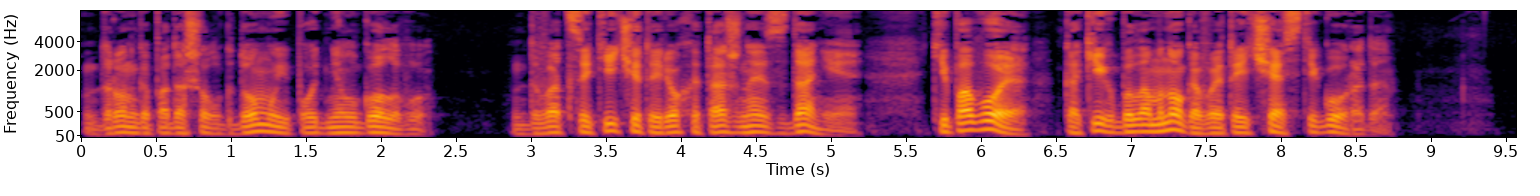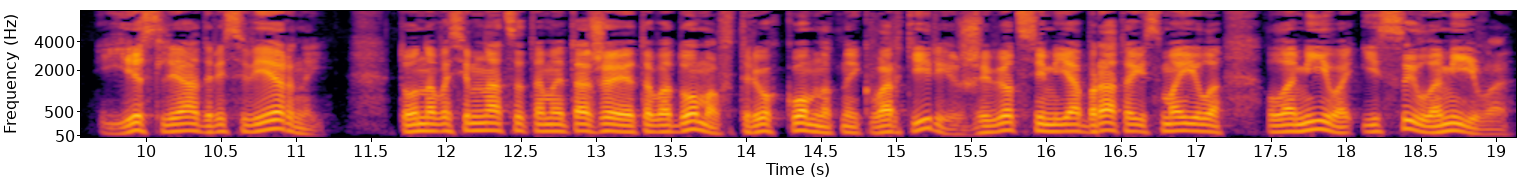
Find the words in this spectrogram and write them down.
Дронго подошел к дому и поднял голову. Двадцатичетырехэтажное здание, типовое, каких было много в этой части города. Если адрес верный, то на восемнадцатом этаже этого дома в трехкомнатной квартире живет семья брата Исмаила Ламиева Исы Ламиева,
